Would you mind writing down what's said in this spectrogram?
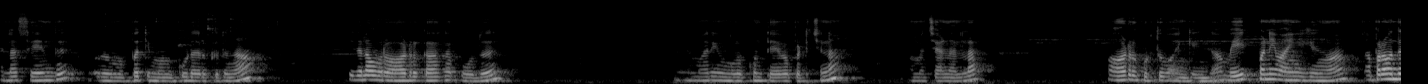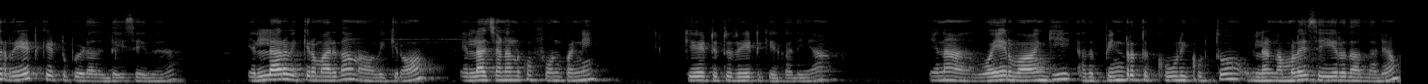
எல்லாம் சேர்ந்து ஒரு முப்பத்தி மூணு கூட இருக்குதுங்க. இதெல்லாம் ஒரு ஆர்டருக்காக போகுது இந்த மாதிரி உங்களுக்கும் தேவைப்பட்டுச்சுன்னா நம்ம சேனலில் ஆர்டர் கொடுத்து வாங்கிக்கோங்க. வெயிட் பண்ணி வாங்கிக்கோங்க. அப்புறம் வந்து ரேட் கெட்டு போயிடாது தயவுசெய்து. எல்லோரும் விற்கிற மாதிரி தான் நான் விற்கிறோம் எல்லா சேனலுக்கும் ஃபோன் பண்ணி கேட்டுட்டு ரேட்டு கேட்காதீங்க. ஏன்னா ஒயர் வாங்கி அதை பின்னுறதுக்கு கூலி கொடுத்தும். இல்லை நம்மளே செய்கிறதா இருந்தாலும்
